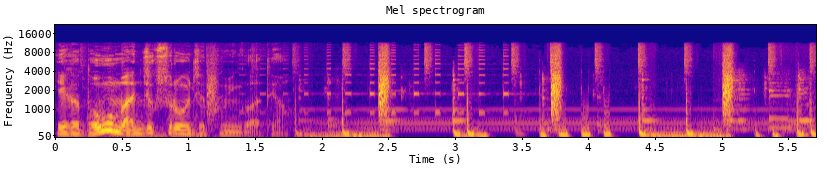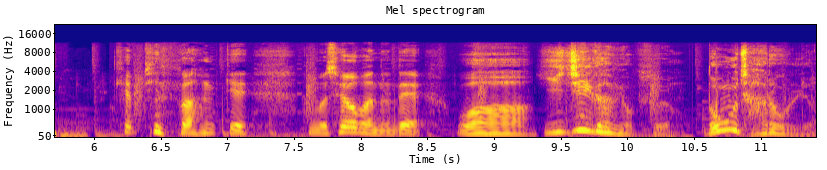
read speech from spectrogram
얘가 너무 만족스러운 제품인 것 같아요. 캡틴과 함께 한번 세워봤는데 와 이질감이 없어요. 너무 잘 어울려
